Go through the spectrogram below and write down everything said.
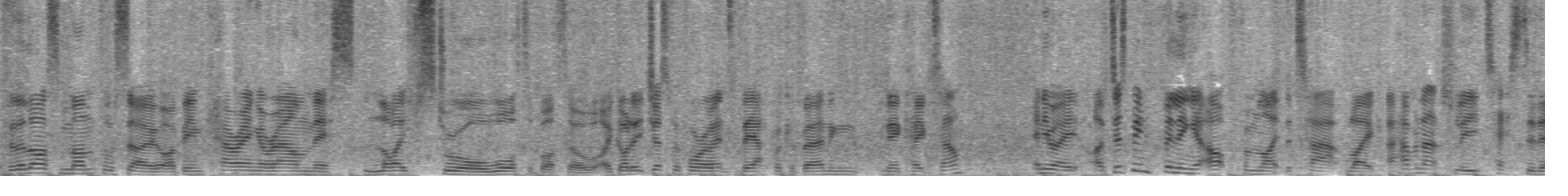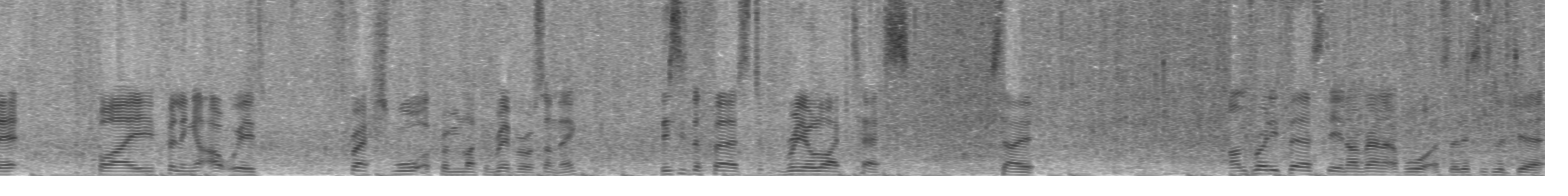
So for the last month or so, I've been carrying around this Life Straw water bottle. I got it just before I went to the Africa Burning near Cape Town. Anyway, I've just been filling it up from like the tap. Like I haven't actually tested it by filling it up with fresh water from like a river or something. This is the first real life test. So I'm pretty thirsty and I ran out of water, so this is legit.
